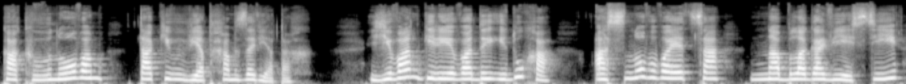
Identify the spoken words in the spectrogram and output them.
как в Новом, так и в Ветхом Заветах. Евангелие воды и духа основывается на благовестии,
